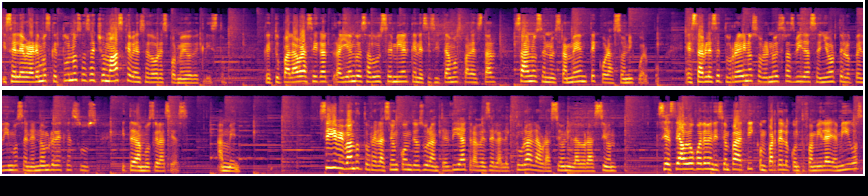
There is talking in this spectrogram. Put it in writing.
y celebraremos que tú nos has hecho más que vencedores por medio de Cristo. Que tu palabra siga trayendo esa dulce miel que necesitamos para estar sanos en nuestra mente, corazón y cuerpo. Establece tu reino sobre nuestras vidas, Señor, te lo pedimos en el nombre de Jesús y te damos gracias. Amén. Sigue vivando tu relación con Dios durante el día a través de la lectura, la oración y la adoración. Si este audio fue de bendición para ti, compártelo con tu familia y amigos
